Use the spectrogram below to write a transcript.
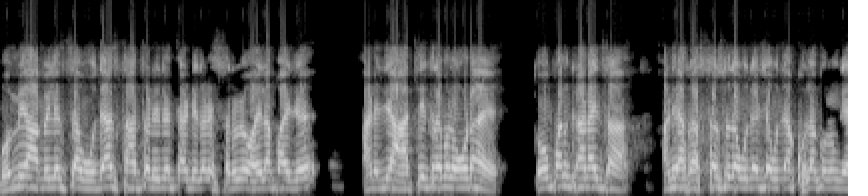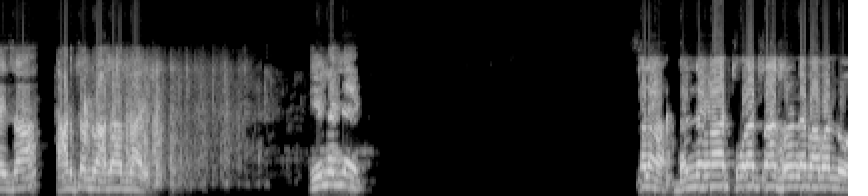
भूमी अभिलेखचा उद्याच तातडीने त्या ठिकाणी सर्वे व्हायला पाहिजे. आणि जे अतिक्रमण ओढ आहे तो पण काढायचा. आणि हा रस्ता सुद्धा उद्याच्या उद्या खुला करून घ्यायचा. अडचण राहणार नाही. म्हणजे चला धन्यवाद. तुम्हाला त्रास होणार नाही बाबांनो.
